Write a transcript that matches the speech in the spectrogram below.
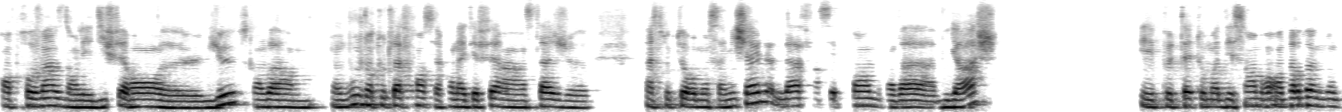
en province dans les différents lieux, parce qu'on va, on bouge dans toute la France, c'est-à-dire qu'on a été faire un stage instructeur au Mont Saint-Michel. Là, fin septembre, on va à Bougarache et peut-être au mois de décembre en Dordogne. Donc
